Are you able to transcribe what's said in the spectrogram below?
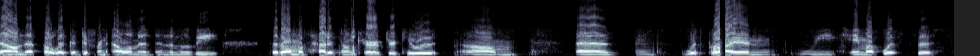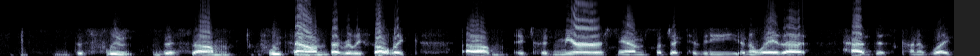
sound that felt like a different element in the movie that almost had its own character to it. Um, and with Brian, we came up with this this flute, this um, flute sound that really felt like um, it could mirror Sam's subjectivity in a way that had this kind of like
